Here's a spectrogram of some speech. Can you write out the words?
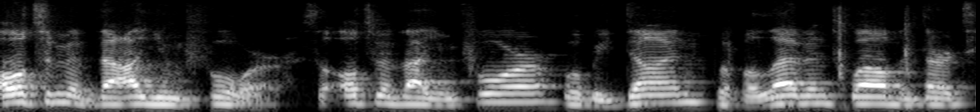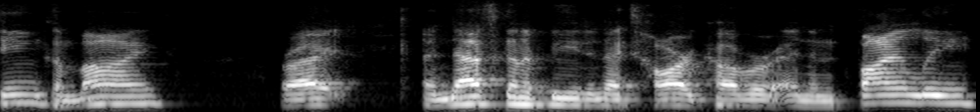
Ultimate Volume 4. So Ultimate Volume 4 will be done with 11, 12, and 13 combined, right? And that's going to be the next hardcover. And then finally,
